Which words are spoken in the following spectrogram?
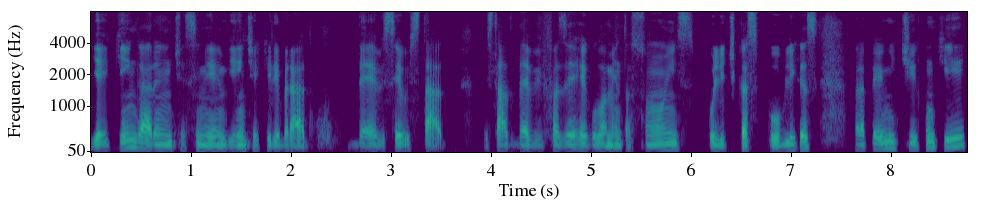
E aí quem garante esse meio ambiente equilibrado deve ser o Estado. O Estado deve fazer regulamentações, políticas públicas para permitir com que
